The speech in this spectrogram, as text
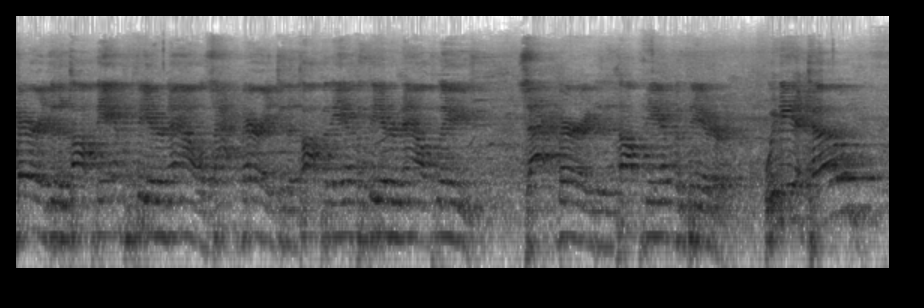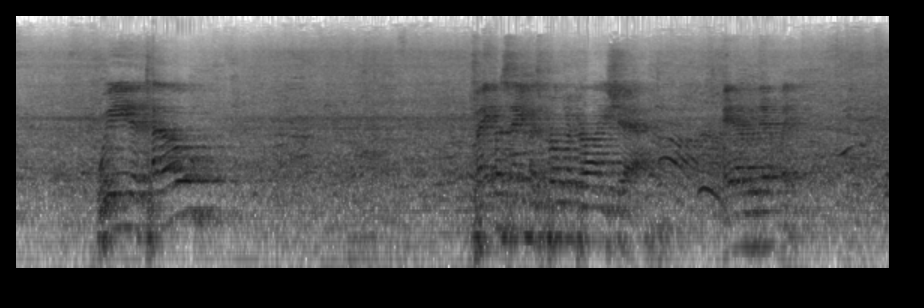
Zach to the top of the amphitheater now. Zach Berry to the top of the amphitheater now, please. Zach Berry to the top of the amphitheater. We need a tow. We need a tow. Famous Amos broke a drive shaft. Evidently. Go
